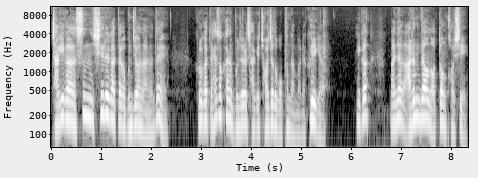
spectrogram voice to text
자기가 쓴 시를 갖다가 문제가 나는데 그걸 갖다 해석하는 문제를 자기 저자도 못 푼단 말이야. 그 얘기야. 그러니까 만약 아름다운 어떤 것이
